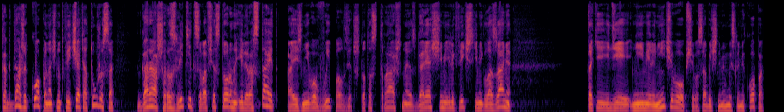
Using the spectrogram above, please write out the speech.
когда же копы начнут кричать от ужаса, гараж разлетится во все стороны или растает, а из него выползет что-то страшное с горящими электрическими глазами. Такие идеи не имели ничего общего с обычными мыслями копа,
